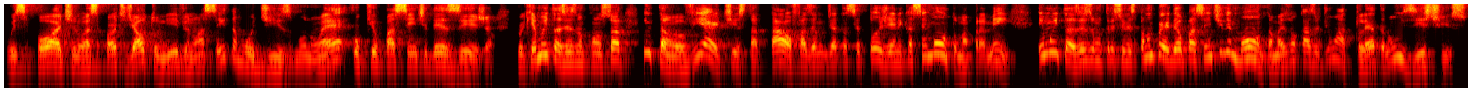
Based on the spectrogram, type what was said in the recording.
O esporte, o esporte de alto nível, não aceita modismo, não é o que o paciente deseja. Porque muitas vezes no consultório, então, eu vi artista tal fazendo dieta cetogênica, você monta uma para mim? E muitas vezes o nutricionista, para não perder o paciente, ele monta, mas no caso de um atleta, não existe isso.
